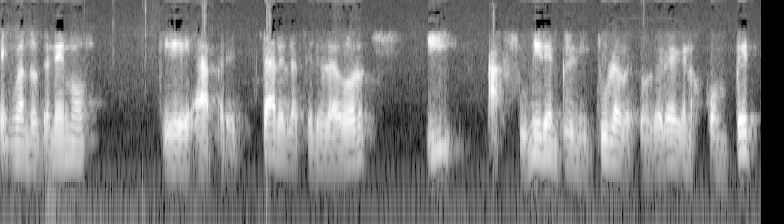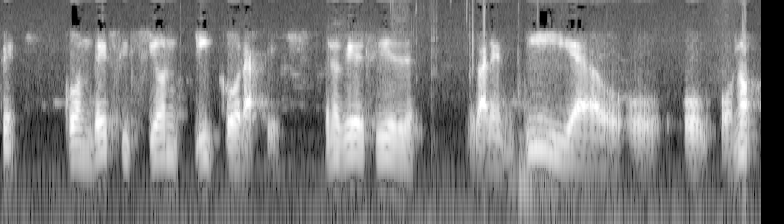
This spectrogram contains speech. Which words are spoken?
es cuando tenemos que apretar el acelerador y asumir en plenitud la responsabilidad que nos compete con decisión y coraje. Que no quiere decir valentía o, o no,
